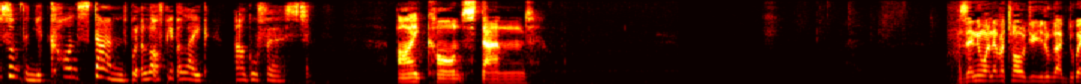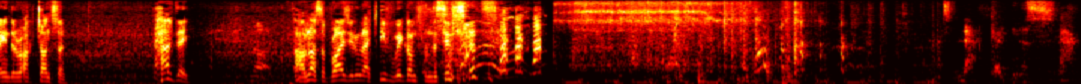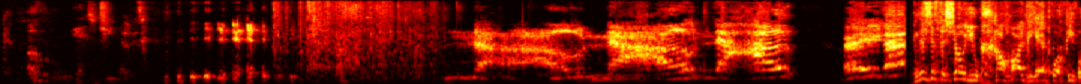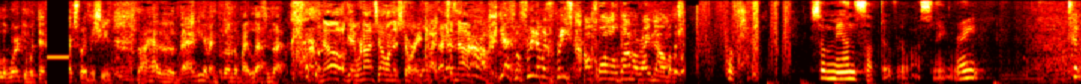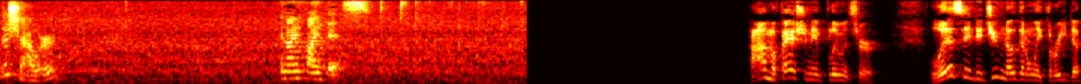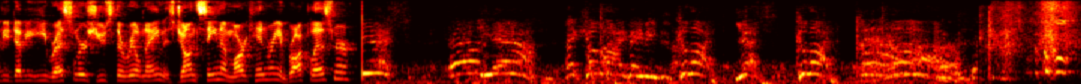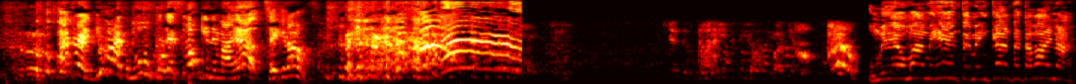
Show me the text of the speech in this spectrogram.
something you can't stand but a lot of people like. I'll go first. I can't stand. Has anyone ever told you you look like Dwayne The Rock Johnson? Have they? No. I'm not surprised you look like Chief Wiggum from The Simpsons. it's Cheetos. no, no, no! Vader! And this is just to show you how hard the airport people are working with that x-ray machine. Now I had it in a baggie and I put it under my left nut. No, okay, we're not telling this story. That's yes, enough. no. Yes, for freedom of speech, I'll call Obama right now, mother. Okay. So man slept over last night, right? Took a shower. And I find this. I'm a fashion influencer. Listen, did you know that only three WWE wrestlers use their real name? It's John Cena, Mark Henry, and Brock Lesnar. Yes! Hell yeah! Hey, come on, baby! Come on! Yes! Come on! Andre, you gonna have to move because that smoke getting in my hair. Take it off. Un video más, mi gente. Me encanta esta vaina.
